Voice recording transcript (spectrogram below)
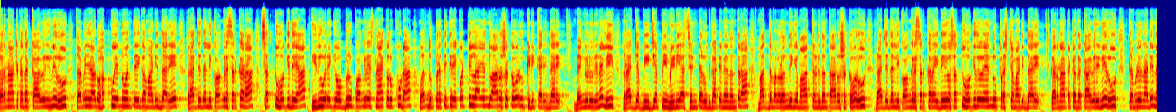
ಕರ್ನಾಟಕದ ಕಾವೇರಿ ನೀರು ತಮಿಳುನಾಡು ಹಕ್ಕು ಎನ್ನುವಂತೆ ಈಗ ಮಾಡಿದ್ದಾರೆ. ರಾಜ್ಯದಲ್ಲಿ ಕಾಂಗ್ರೆಸ್ ಸರ್ಕಾರ ಸತ್ತು ಹೋಗಿದೆಯಾ? ಇದುವರೆಗೆ ಒಬ್ಬರು ಕಾಂಗ್ರೆಸ್ ನಾಯಕರು ಕೂಡ ಒಂದು ಪ್ರತಿಕ್ರಿಯೆ ಕೊಟ್ಟಿಲ್ಲ ಎಂದು ಆರೋಷಕವರು ಕಿಡಿಕಾರಿದ್ದಾರೆ. ಬೆಂಗಳೂರಿನಲ್ಲಿ ರಾಜ್ಯ ಬಿಜೆಪಿ ಮೀಡಿಯಾ ಸೆಂಟರ್ ಉದ್ಘಾಟನೆ ನಂತರ ಮಾಧ್ಯಮಗಳೊಂದಿಗೆ ಮಾತನಾಡಿದಂಥ ಆರೋಷಕವರು ರಾಜ್ಯದಲ್ಲಿ ಕಾಂಗ್ರೆಸ್ ಸರ್ಕಾರ ಇದೆಯೋ ಸತ್ತು ಹೋಗಿದೆಯೋ ಎಂದು ಪ್ರಶ್ನೆ ಮಾಡಿದ್ದಾರೆ. ಕರ್ನಾಟಕದ ಕಾವೇರಿ ನೀರು ತಮಿಳುನಾಡಿನ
